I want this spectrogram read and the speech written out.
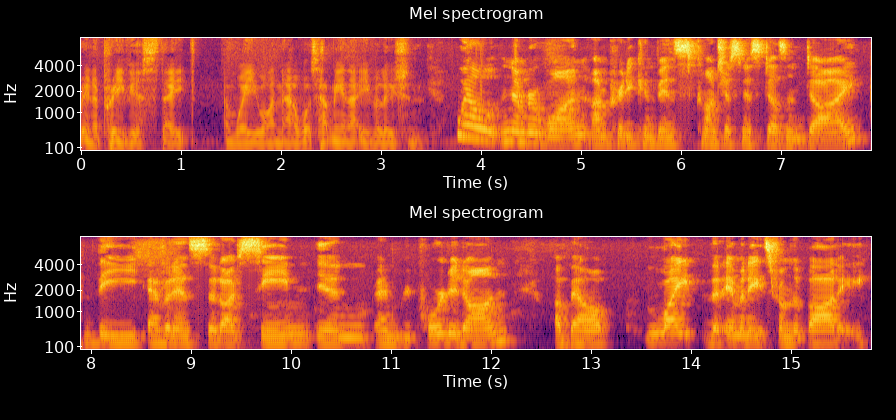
in a previous state and where you are now? What's happening in that evolution? Well, number one, I'm pretty convinced consciousness doesn't die. The evidence that I've seen in and reported on about light that emanates from the body.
